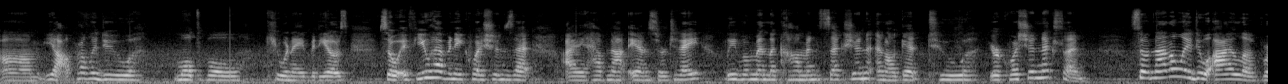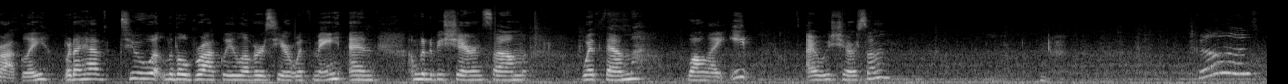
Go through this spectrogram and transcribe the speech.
um, yeah, I'll probably do multiple Q&A videos. So if you have any questions that I have not answered today, leave them in the comments section and I'll get to your question next time. So not only do I love broccoli, but I have two little broccoli lovers here with me and I'm going to be sharing some with them while I eat. I always share some. Good.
